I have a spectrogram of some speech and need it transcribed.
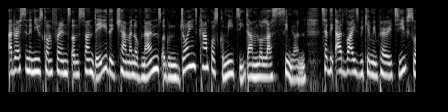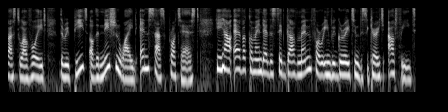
Addressing a news conference on Sunday, the chairman of NANS, Ogun Joint Campus Committee, Damlola Simeon, said the advice became imperative so as to avoid the repeat of the nationwide EndSARS protest. He, however, commended the state government for reinvigorating the security outfit,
